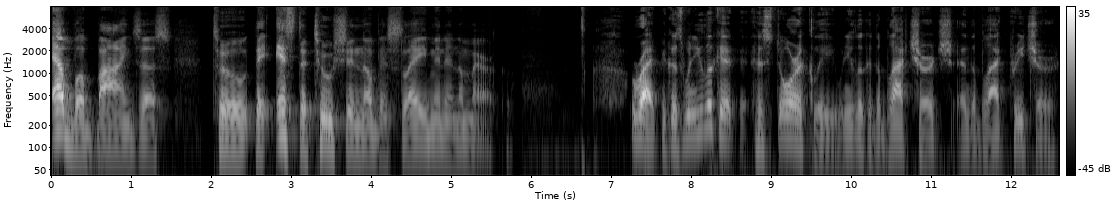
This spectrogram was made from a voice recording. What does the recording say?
ever binds us to the institution of enslavement in America. Right, because when you look at historically, when you look at the black church and the black preacher,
